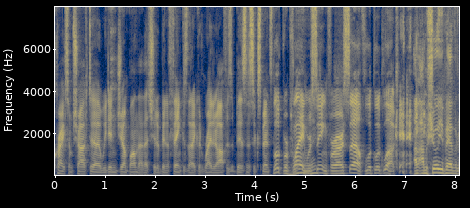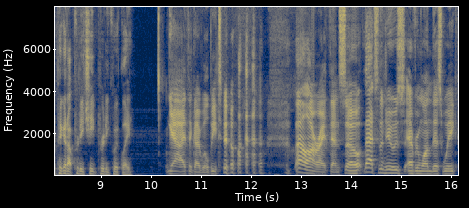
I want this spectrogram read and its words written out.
Christ, I'm shocked uh, we didn't jump on that. That should have been a thing because then I could write it off as a business expense. Look, we're playing, we're seeing for ourselves. Look, look, look. I'm, I'm sure you'll be able to pick it up pretty cheap pretty quickly. Yeah, I think I will be too. well, all right then. So that's the news, everyone, this week.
